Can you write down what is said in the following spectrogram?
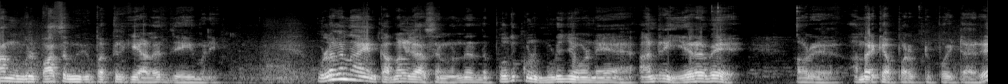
நான் உங்கள் பாசமிகு பத்திரிகையாளர் ஜெயமணி. உலகநாயன் கமல்ஹாசன் வந்து இந்த பொதுக்குழு முடிஞ்ச உடனே அன்று இரவே அவர் அமெரிக்கா புறப்பட்டு போயிட்டார்.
